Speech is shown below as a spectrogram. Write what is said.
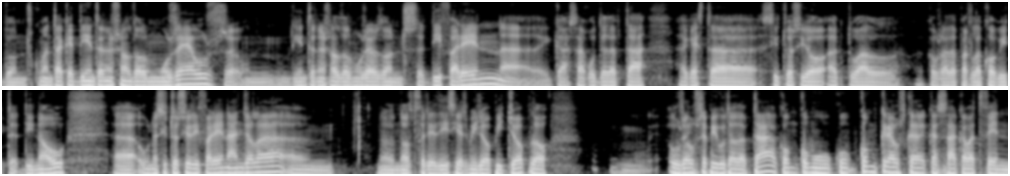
doncs, comentar aquest Dia Internacional dels Museus, un Dia Internacional dels Museus doncs, diferent eh, que s'ha hagut d'adaptar a aquesta situació actual causada per la Covid-19. Eh, una situació diferent, Àngela, eh, no, no et faré dir si és millor o pitjor, però us heu sapigut adaptar? Com, com, com, com creus que, que s'ha acabat fent,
